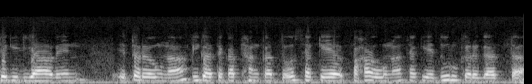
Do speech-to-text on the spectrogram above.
දෙගිඩියාවෙන් ඊතර වුණා. විගත කතංකතෝ සැකය පහ වුණා. සැකය දුරු කරගත්තා.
